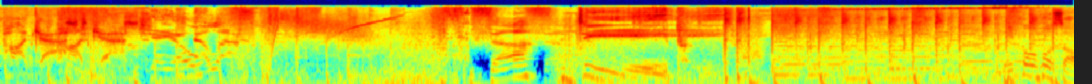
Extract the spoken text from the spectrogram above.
podcast. Podcast. J-O-L-F. The Deep. 日本放送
